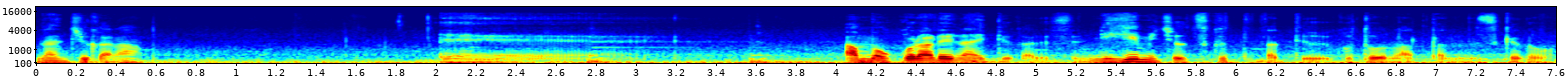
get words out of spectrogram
なんちゅうかな、えー、あんま怒られないというかですね、逃げ道を作ってたっていうことになったんですけど、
